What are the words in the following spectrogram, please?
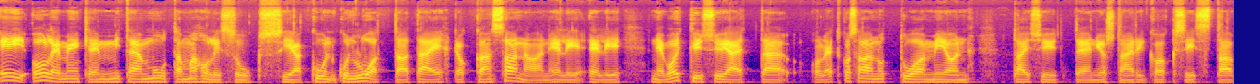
ei ole melkein mitään muuta mahdollisuuksia kuin, kuin luottaa tämä ehdokkaan sanaan. Eli, eli ne voi kysyä, että oletko saanut tuomion tai syytteen jostain rikoksista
